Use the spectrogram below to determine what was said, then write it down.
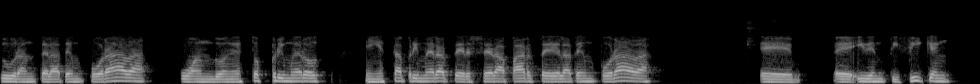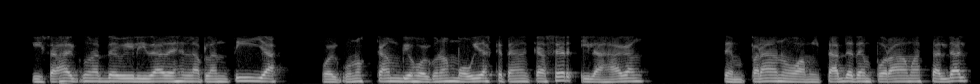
durante la temporada, cuando en estos primeros, en esta primera tercera parte de la temporada, eh, eh, identifiquen quizás algunas debilidades en la plantilla o algunos cambios o algunas movidas que tengan que hacer y las hagan temprano o a mitad de temporada más tardar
